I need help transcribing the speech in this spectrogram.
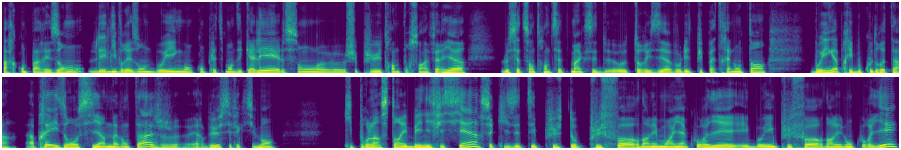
par comparaison, les livraisons de Boeing ont complètement décalé. Elles sont, je ne sais plus, 30% inférieures. Le 737 MAX est autorisé à voler depuis pas très longtemps. Boeing a pris beaucoup de retard. Après, ils ont aussi un avantage, Airbus, effectivement, qui pour l'instant est bénéficiaire, c'est qu'ils étaient plutôt plus forts dans les moyens courriers et Boeing plus fort dans les longs courriers.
